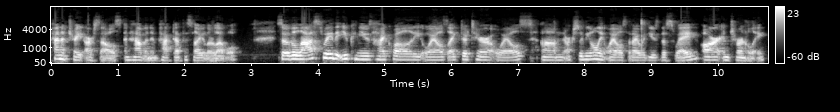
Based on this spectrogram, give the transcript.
penetrate our cells and have an impact at the cellular level. So the last way that you can use high quality oils like doTERRA oils, um, actually the only oils that I would use this way, are internally,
